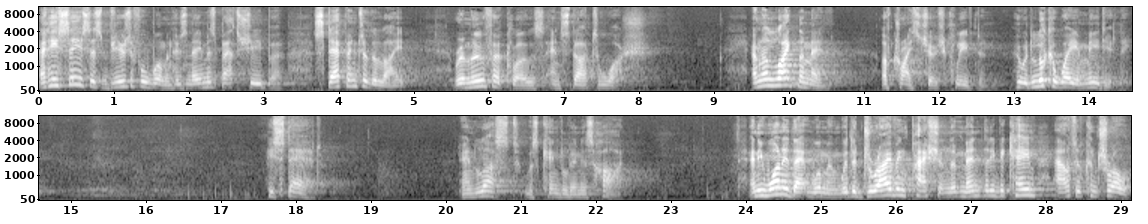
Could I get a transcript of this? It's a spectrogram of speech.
And he sees this beautiful woman whose name is Bathsheba step into the light, remove her clothes, and start to wash. And unlike the men of Christ Church Clevedon, who would look away immediately, he stared. And lust was kindled in his heart. And he wanted that woman with a driving passion that meant that he became out of control.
